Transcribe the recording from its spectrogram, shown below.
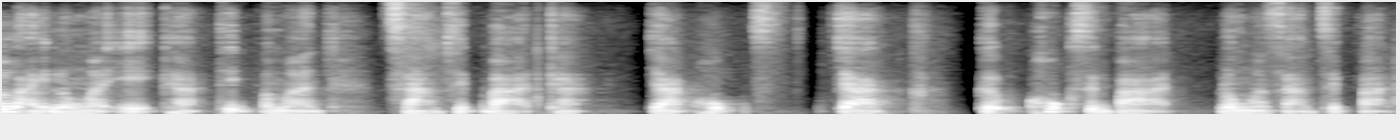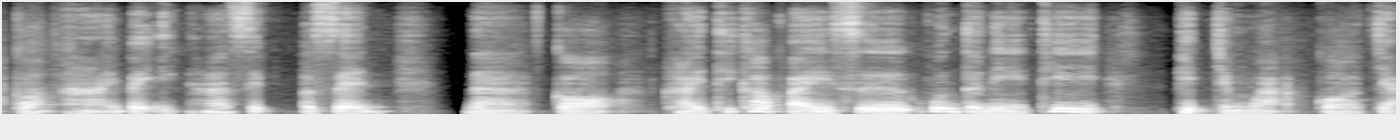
ไหลลงมาอีกค่ะ ที่ประมาณ 30 บาทค่ะ จาก6จากเกือบ 60 บาท ลงมา 30 บาท ก็หายไปอีก 50%นะก็ใครที่เข้าไปซื้อหุ้นตัวนี้ที่ผิดจังหวะก็จะ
